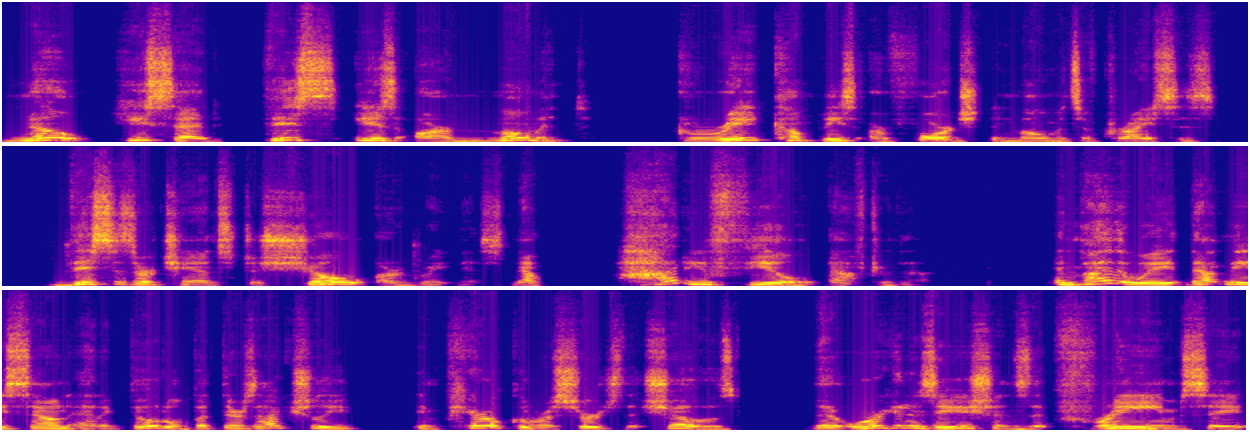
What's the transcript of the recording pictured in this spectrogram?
No, he said, this is our moment. Great companies are forged in moments of crisis. This is our chance to show our greatness. Now, how do you feel after that? And by the way, that may sound anecdotal, but there's actually empirical research that shows that organizations that frame, say,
